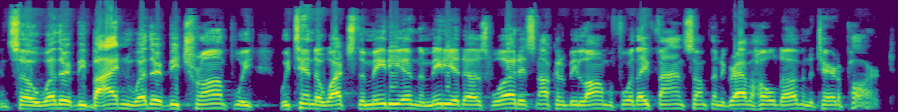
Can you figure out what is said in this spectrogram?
And so whether it be Biden, whether it be Trump, we, we tend to watch the media and the media does what? It's not going to be long before they find something to grab a hold of and to tear it apart.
